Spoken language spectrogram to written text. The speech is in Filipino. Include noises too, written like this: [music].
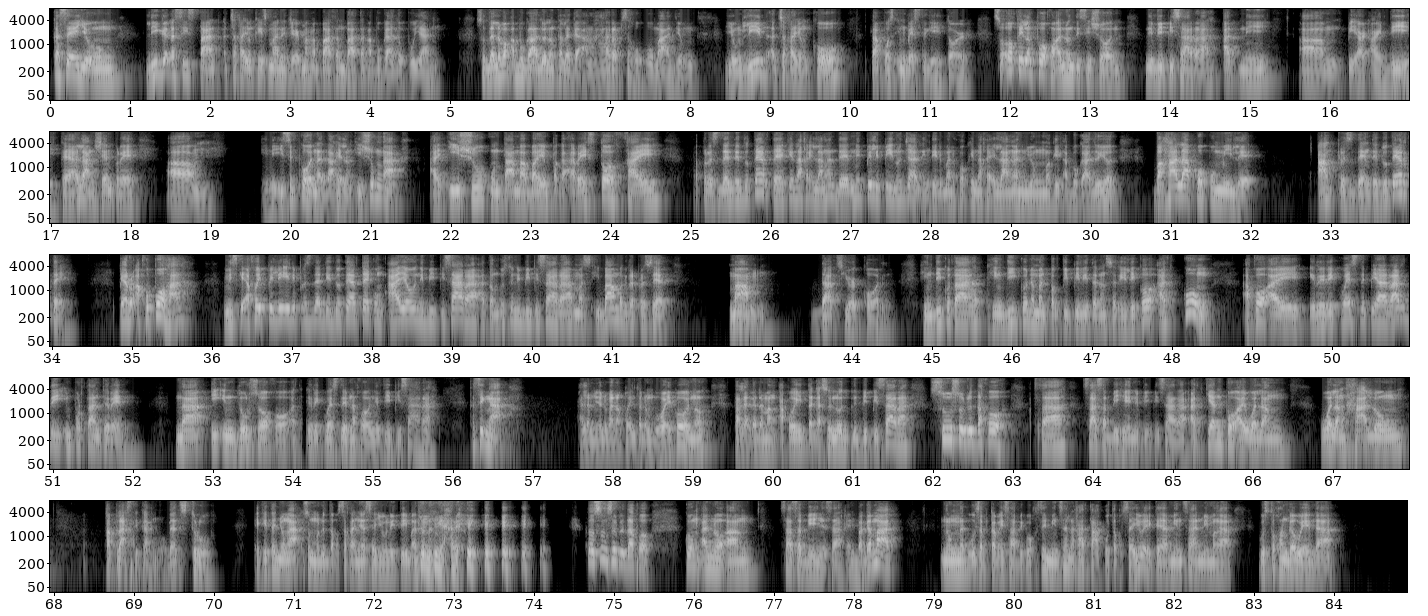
Kasi yung legal assistant at saka yung case manager, mga batang-batang abogado po yan. So dalawang abogado lang talaga ang harap sa hukuman, yung yung lead at saka yung co, tapos investigator. So okay lang po kung anong desisyon ni VP Sara at ni um, PRRD. Kaya lang, syempre, um, iniisip ko na dahil ang issue nga ay issue kung tama ba yung pag-aaresto kay Presidente Duterte, kinakailangan din may Pilipino dyan. Hindi naman ako kinakailangan yung maging abogado yon. Bahala po pumili ang Presidente Duterte. Pero ako po ha, miski ako'y piliin ni Presidente Duterte kung ayaw ni BP Sara at ang gusto ni BP Sara mas ibang mag-represent, ma'am, that's your call. Hindi ko ta hindi ko naman pagpipilitan ng sarili ko at kung ako ay i-request ni PRRD, importante rin na i-endorso ako at i-request din ako ni VP Sara. Kasi nga, alam niyo naman ang kwento ng buhay ko, no? Talaga namang ako'y tagasunod ni VP Sara, susunod ako sa sasabihin ni VP Sara. At yan po ay walang walang halong kaplastikan. That's true. Eh kita nyo nga, sumunod ako sa kanya sa Unity, ano [laughs] nangyari? so susunod ako kung ano ang sasabihin niya sa akin. Bagamat, nung nag-usap kami, sabi ko kasi minsan nakatakot ako sa iyo eh. Kaya minsan may mga gusto kang gawin na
